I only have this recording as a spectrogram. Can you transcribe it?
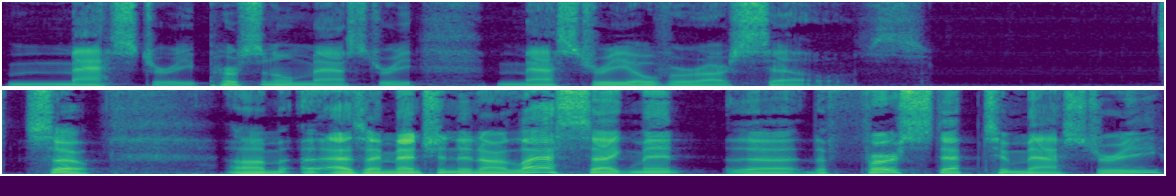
mastery, personal mastery, mastery over ourselves. So, um, as I mentioned in our last segment, uh, the first step to mastery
